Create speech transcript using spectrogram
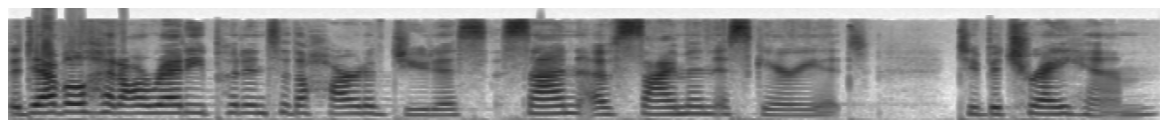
The devil had already put into the heart of Judas, son of Simon Iscariot, to betray him.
